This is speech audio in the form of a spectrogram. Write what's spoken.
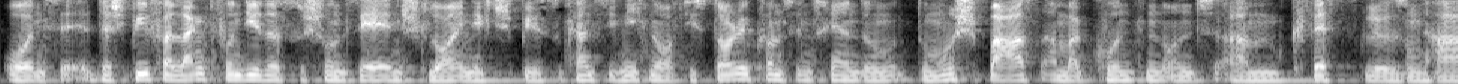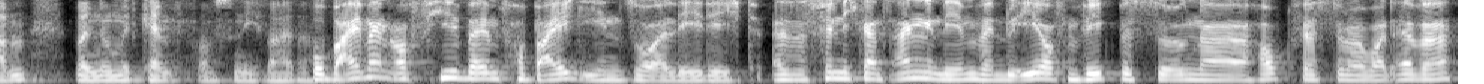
Und äh, das Spiel verlangt von dir, dass du schon sehr entschleunigt spielst. Du kannst dich nicht nur auf die Story konzentrieren, du, du musst Spaß am Erkunden und am Questlösen haben, weil nur mit Kämpfen kommst du nicht weiter. Wobei man auch viel beim Vorbeigehen so erledigt. Also das finde ich ganz angenehm, wenn du eh auf dem Weg bist zu irgendeiner Hauptquest oder whatever,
